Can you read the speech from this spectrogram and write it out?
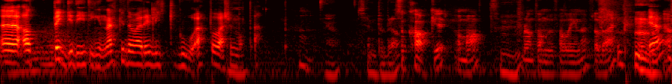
Eh, at begge de tingene kunne være like gode på hver sin måte. Ja, Kjempebra. Så kaker og mat blant anbefalingene fra deg. Ja. Ja.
